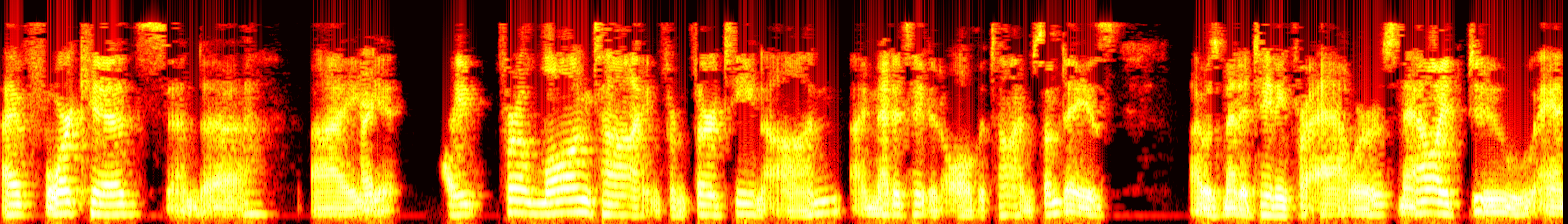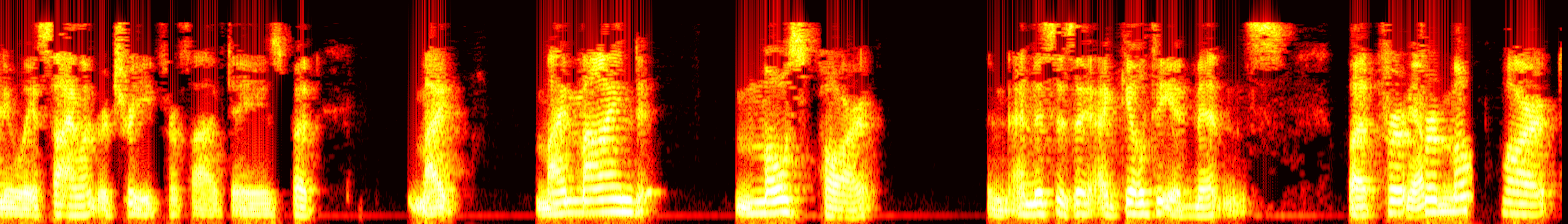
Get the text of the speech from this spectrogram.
I have four kids and, uh, I, right. I, for a long time, from 13 on, I meditated all the time. Some days I was meditating for hours. Now I do annually a silent retreat for five days, but my, my mind, most part, and, and this is a, a, guilty admittance, but for, yep. for most part,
